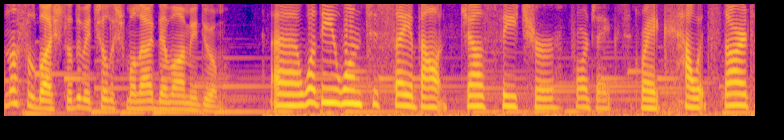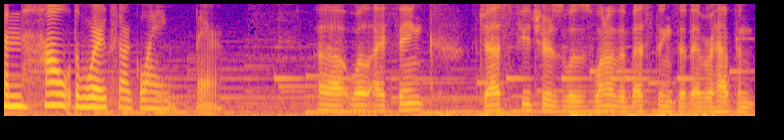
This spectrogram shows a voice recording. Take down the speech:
Nasıl başladı ve çalışmalar devam ediyor mu? Uh, what do you want to say about Jazz Feature Project, Greg? How it started and how the works are going there? Uh, well, I think Jazz Futures was one of the best things that ever happened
